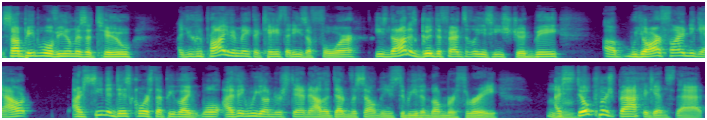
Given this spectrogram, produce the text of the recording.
some people will view him as a two. You could probably even make the case that he's a four. He's not as good defensively as he should be. Uh, we are finding out. I've seen the discourse that people like, well, I think we understand now that Devin Vassell needs to be the number three. I Mhm. still push back against that.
